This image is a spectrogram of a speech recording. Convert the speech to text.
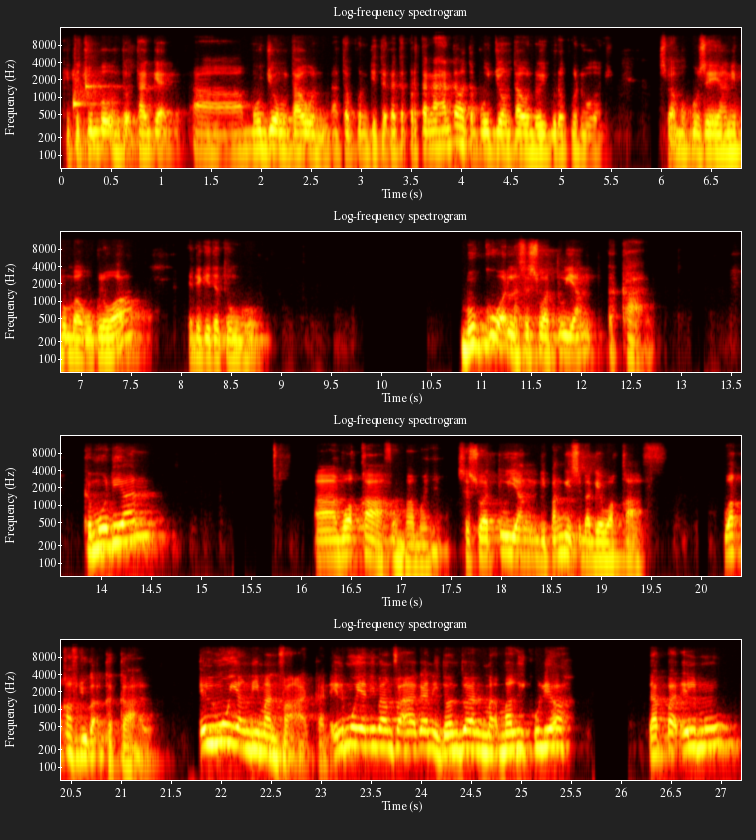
kita cuba untuk target uh, mujung tahun ataupun kita kata pertengahan tahun atau hujung tahun 2022 ni. Sebab buku saya yang ni pun baru keluar, jadi kita tunggu. Buku adalah sesuatu yang kekal. Kemudian uh, wakaf umpamanya, sesuatu yang dipanggil sebagai wakaf. Wakaf juga kekal. Ilmu yang dimanfaatkan. Ilmu yang dimanfaatkan ni tuan-tuan mari kuliah dapat ilmu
